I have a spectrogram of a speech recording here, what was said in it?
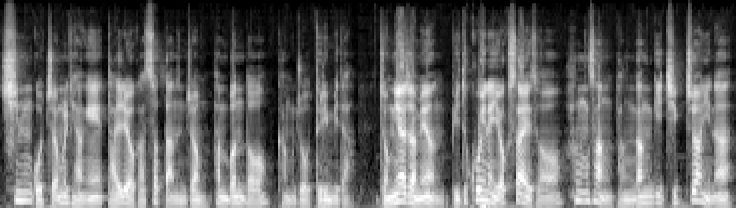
신고점을 향해 달려갔었다는 점 한 번 더 강조드립니다. 정리하자면 비트코인의 역사에서 항상 반감기 직전이나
